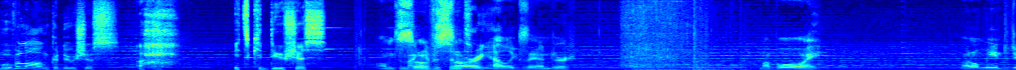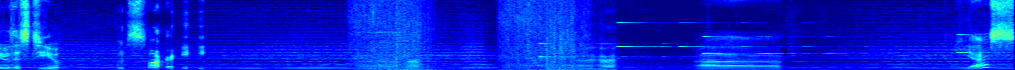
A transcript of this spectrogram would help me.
Move along, Caduceus. Ugh, it's Caduceus. I'm The so Magnificent. sorry, Alexander. My boy. I don't mean to do this to you. I'm sorry. Uh-huh. Uh-huh. Uh... Yes?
